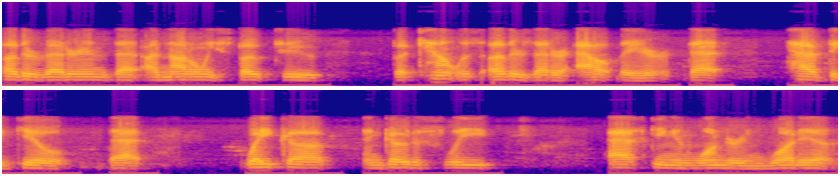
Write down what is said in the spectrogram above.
other veterans that I've not only spoke to, but countless others that are out there that have the guilt that wake up and go to sleep asking and wondering what if.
